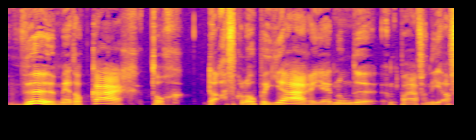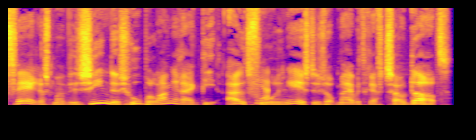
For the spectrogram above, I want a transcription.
we met elkaar toch de afgelopen jaren, jij noemde een paar van die affaires, maar we zien dus hoe belangrijk die uitvoering is. Dus wat mij betreft zou dat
